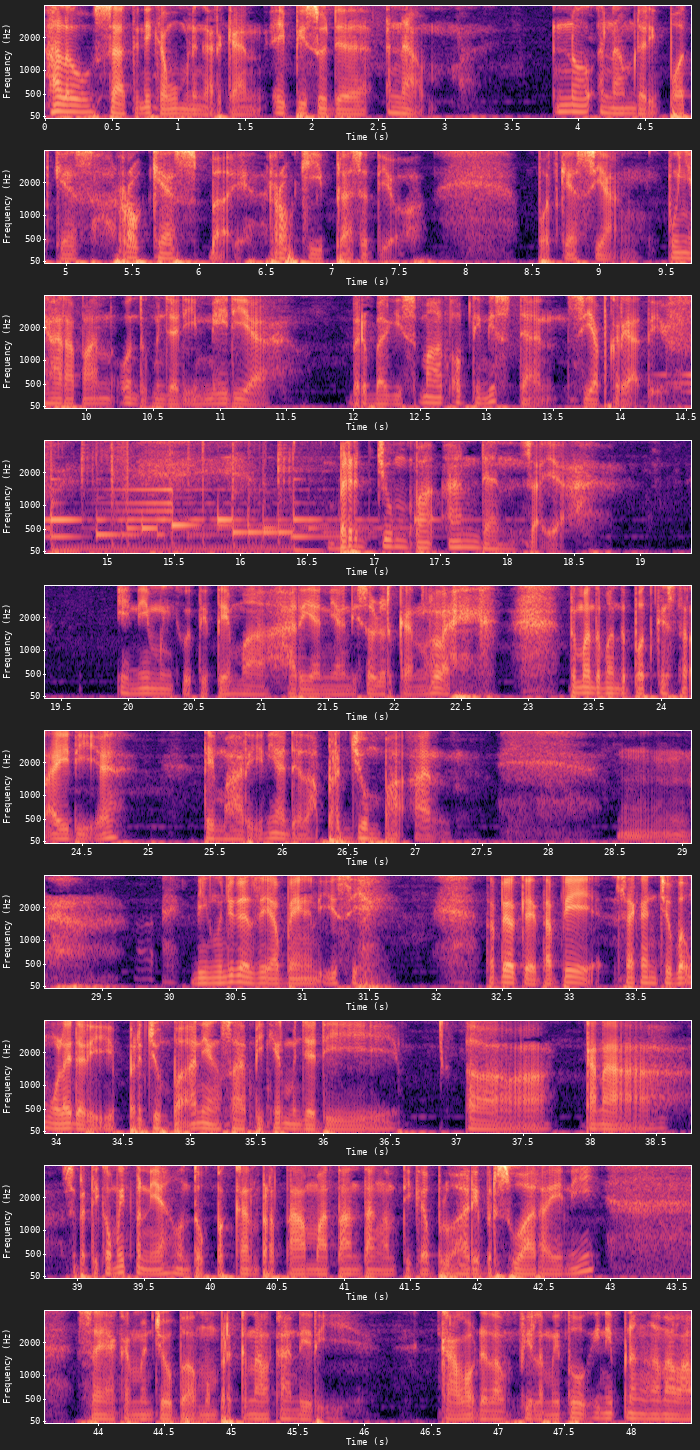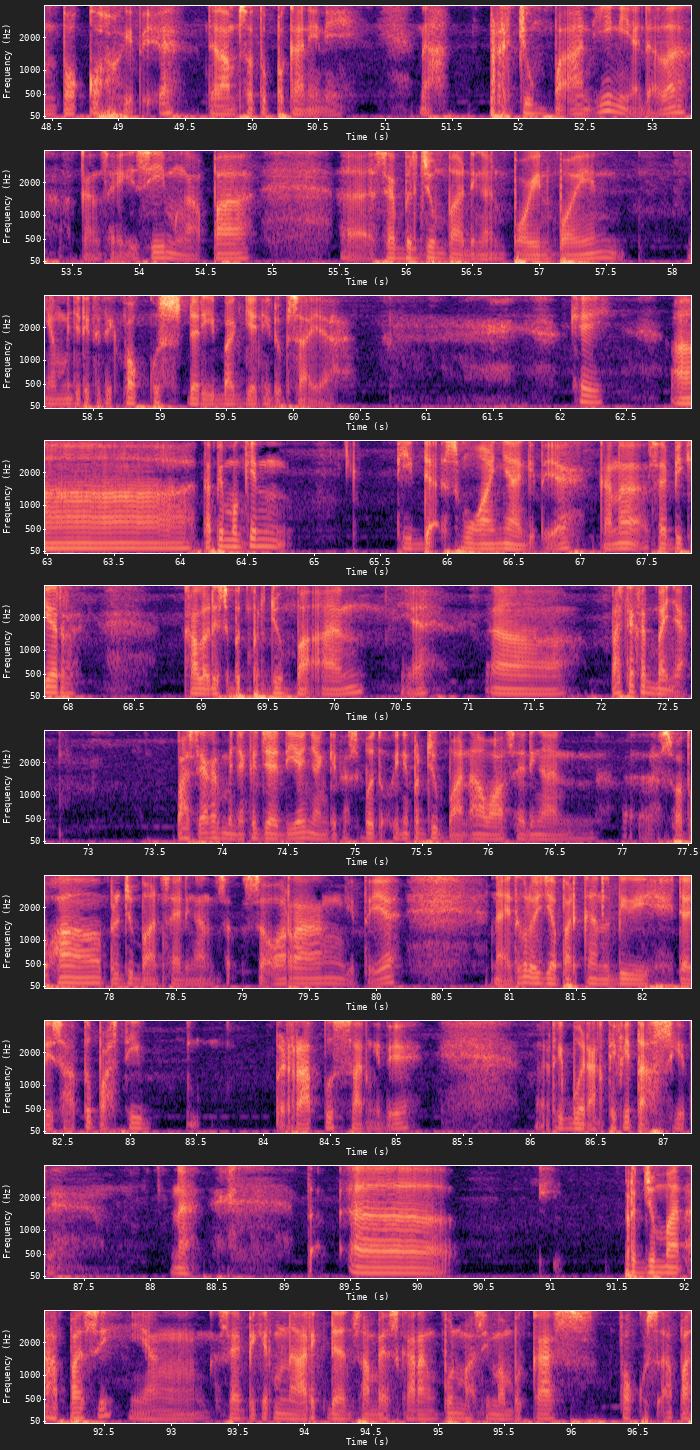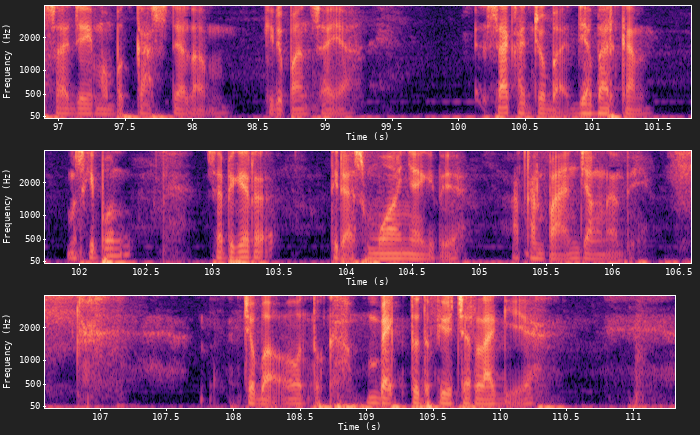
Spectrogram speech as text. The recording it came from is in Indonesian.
Halo, saat ini kamu mendengarkan episode 6 06 dari podcast Rockcast by Rocky Prasetyo. Podcast yang punya harapan untuk menjadi media Berbagi semangat optimis dan siap kreatif. Berjumpaan dan saya. Ini mengikuti tema harian yang disodorkan oleh teman-teman The Podcaster ID ya. Tema hari ini adalah perjumpaan. Hmm, bingung juga sih apa yang diisi. tapi oke, okay, tapi saya akan coba mulai dari perjumpaan yang saya pikir menjadi uh, karena seperti komitmen ya untuk pekan pertama tantangan 30 hari bersuara ini saya akan mencoba memperkenalkan diri. Kalau dalam film itu ini pengenalan tokoh gitu ya dalam satu pekan ini. Nah, perjumpaan ini adalah akan saya isi mengapa uh, saya berjumpa dengan poin-poin yang menjadi titik fokus dari bagian hidup saya. Oke, okay. uh, tapi mungkin tidak semuanya gitu ya, karena saya pikir kalau disebut perjumpaan ya uh, pasti akan banyak, pasti akan banyak kejadian yang kita sebut oh ini perjumpaan awal saya dengan uh, suatu hal, perjumpaan saya dengan se seorang gitu ya. Nah itu kalau dijabarkan lebih dari satu pasti beratusan gitu ya, ribuan aktivitas gitu. Nah, uh, perjumpaan apa sih yang saya pikir menarik dan sampai sekarang pun masih membekas? Fokus apa saja yang membekas dalam kehidupan saya? Saya akan coba jabarkan. Meskipun saya pikir tidak semuanya gitu ya, akan panjang nanti. Coba untuk back to the future lagi ya.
